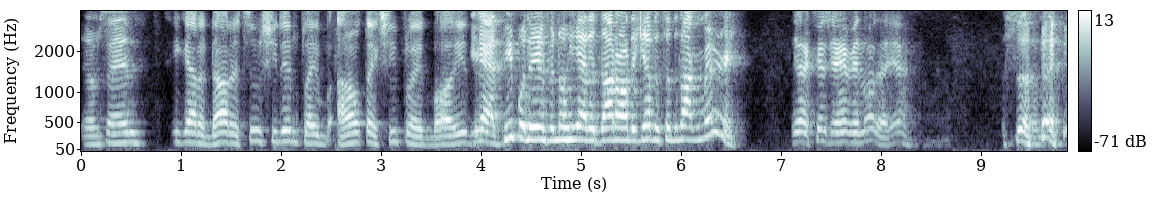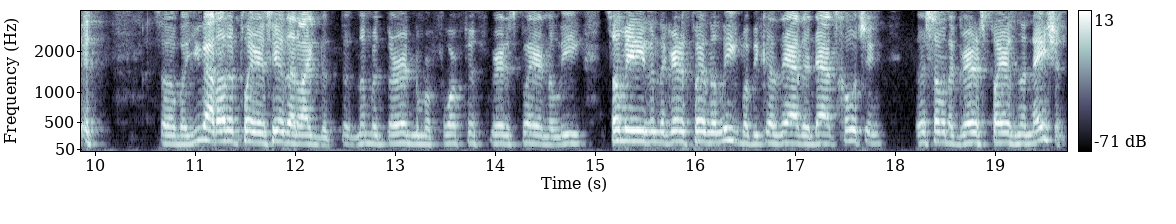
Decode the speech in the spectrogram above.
You know what I'm saying? He got a daughter too. She didn't play. I don't think she played ball either. Yeah, people didn't even know he had a daughter altogether to the documentary. yeah, Chris, I didn't even know that. Yeah. So, so, but you got other players here that are like the, the number third, number four, fifth greatest player in the league. Some ain't even the greatest player in the league, but because they have their dad's coaching, they're some of the greatest players in the nation.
